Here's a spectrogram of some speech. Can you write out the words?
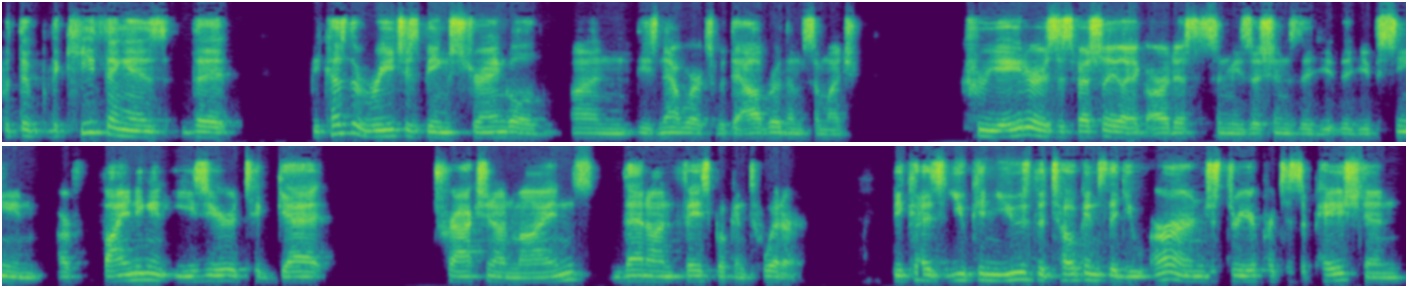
but the, the key thing is that because the reach is being strangled on these networks with the algorithm so much creators especially like artists and musicians that, you, that you've seen are finding it easier to get traction on minds than on facebook and twitter. Because you can use the tokens that you earn just through your participation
